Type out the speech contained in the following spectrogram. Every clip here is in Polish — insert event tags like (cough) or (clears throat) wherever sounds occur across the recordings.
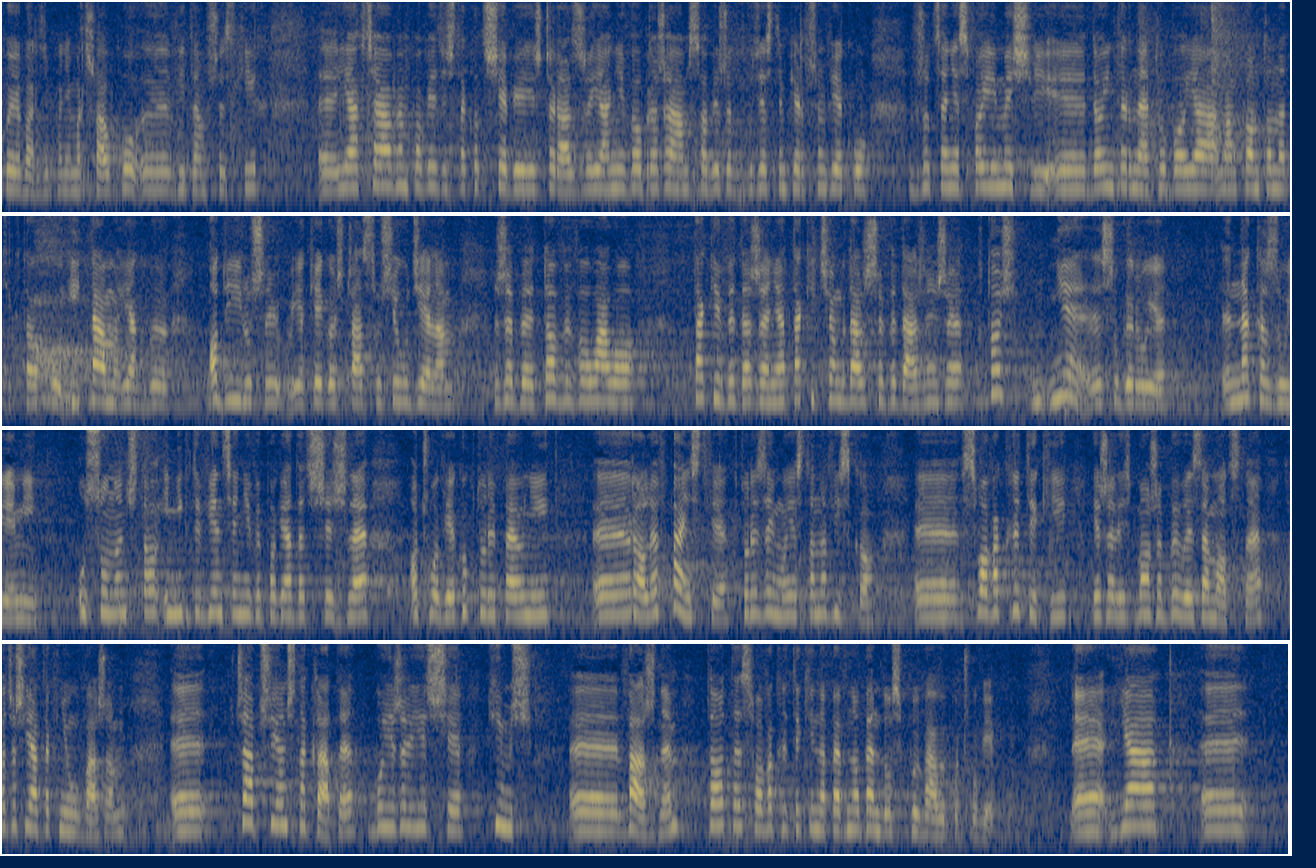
Dziękuję bardzo Panie Marszałku. Y, Witam wszystkich. Y, Ja chciałabym powiedzieć tak od siebie jeszcze raz, że ja nie wyobrażałam sobie, że w XXI wieku wrzucenie swojej myśli y, do internetu, bo ja mam konto na TikToku i tam jakby od iluś jakiegoś czasu się udzielam, żeby to wywołało takie wydarzenia, taki ciąg dalszy wydarzeń, że ktoś nie sugeruje, nakazuje mi usunąć to i nigdy więcej nie wypowiadać się źle o człowieku, który pełni e, rolę w państwie, który zajmuje stanowisko. E, Słowa krytyki, jeżeli może były za mocne, chociaż ja tak nie uważam, e, trzeba przyjąć na klatę, bo jeżeli jest się kimś ważnym, to te słowa krytyki na pewno będą spływały po człowieku. Ja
